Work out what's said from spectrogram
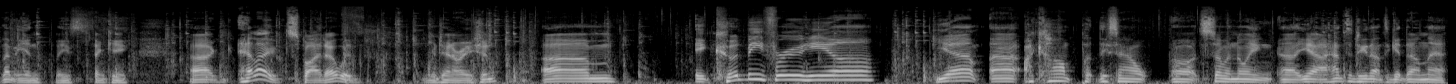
let me in, please. Thank you. Uh, hello, spider with regeneration. Um, it could be through here. Yeah, uh, I can't put this out. Oh, it's so annoying. Uh, yeah, I had to do that to get down there.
